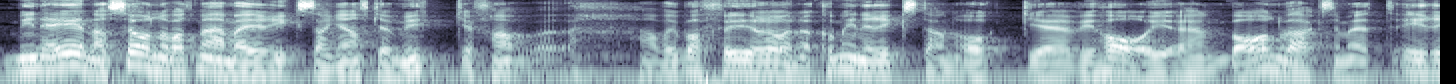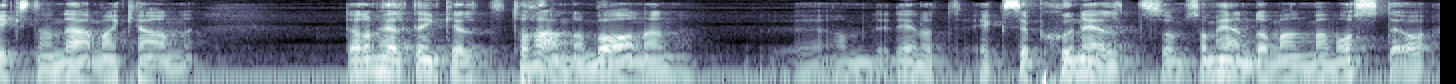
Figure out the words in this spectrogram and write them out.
Min ena son har varit med mig i riksdagen ganska mycket. Han var ju bara fyra år när jag kom in i riksdagen och eh, vi har ju en barnverksamhet i riksdagen där man kan där de helt enkelt tar hand om barnen. Eh, om det är något exceptionellt som, som händer man, man måste. Och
